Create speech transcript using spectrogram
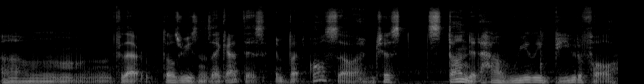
Um, for that those reasons, I got this. But also, I'm just stunned at how really beautiful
